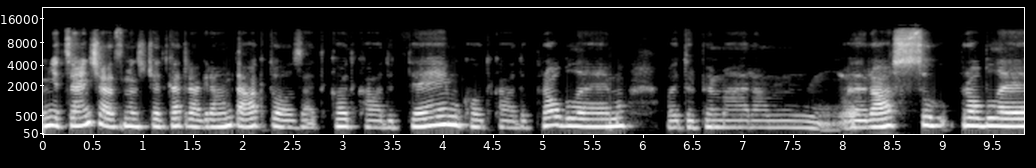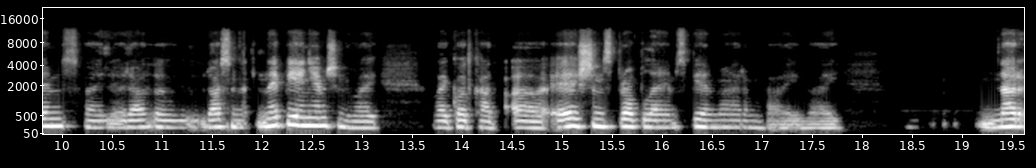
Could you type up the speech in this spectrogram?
viņa cenšas, man šķiet, katrā grāmatā aktualizēt kaut kādu tēmu, kaut kādu problēmu. vai tur, piemēram, rasu problēmas, vai ra, rasu nepieņemšana, vai, vai kaut kāda uh, ēšanas problēmas, piemēram, vai, vai nar,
